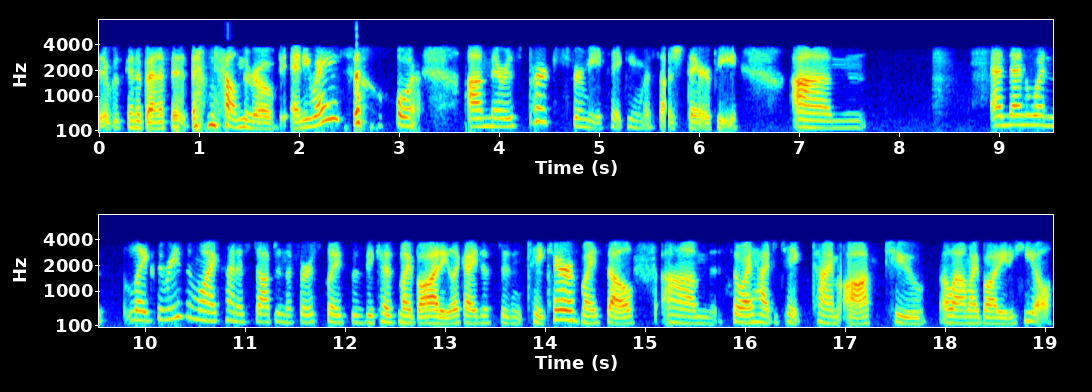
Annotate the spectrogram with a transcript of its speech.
it was going to benefit them down the road anyway. So, um, there was perks for me taking massage therapy. Um, and then when, like, the reason why I kind of stopped in the first place was because my body, like, I just didn't take care of myself. Um, so I had to take time off to allow my body to heal.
